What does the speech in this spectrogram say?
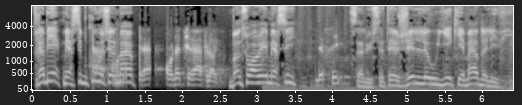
Très bien. Merci beaucoup, Monsieur le maire. on a tiré à plug. Bonne soirée. Merci. Merci. Salut. C'était Gilles Lehouillier, qui est maire de Lévis.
